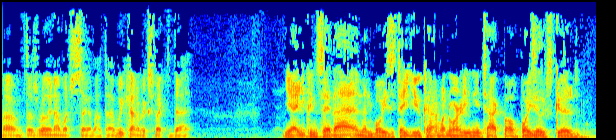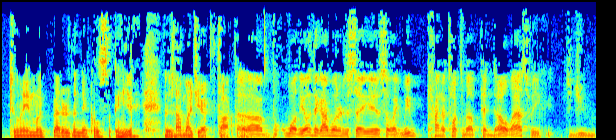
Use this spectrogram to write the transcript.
Um, there's really not much to say about that. We kind of expected that. Yeah, you can say that, and then Boise State, UConn. What more do you need to talk about? Boise looks good. Tulane looked better than Nicholls. There's not much you have to talk about. Uh, well, the only thing I wanted to say is, so like we kind of talked about Pindell last week. Did you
